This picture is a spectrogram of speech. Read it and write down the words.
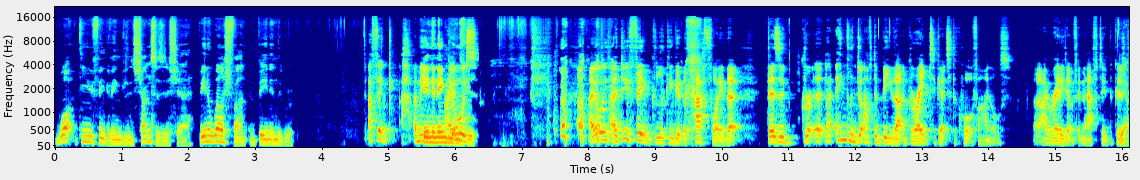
what do you think of England's chances this year, being a Welsh fan and being in the group? I think. I mean, being in England. I always. I always, I do think, looking at the pathway, that there's a like uh, England don't have to be that great to get to the quarterfinals. Uh, I really don't think they have to because yeah.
